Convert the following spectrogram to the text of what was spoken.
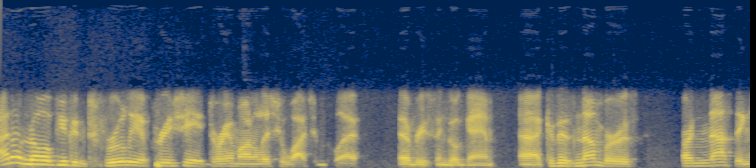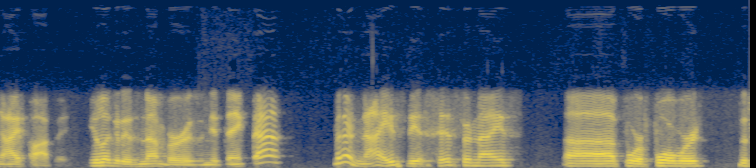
I don't know if you can truly appreciate Draymond unless you watch him play every single game because his numbers are nothing eye popping. You look at his numbers and you think, ah, I mean, they're nice. The assists are nice uh, for a forward. The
